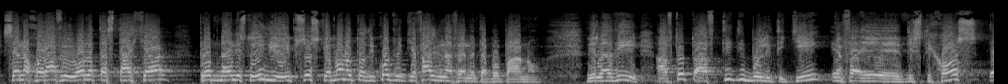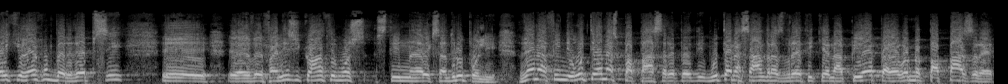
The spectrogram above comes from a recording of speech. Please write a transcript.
σε ένα χωράφι όλα τα στάχια πρέπει να είναι στο ίδιο ύψος και μόνο το δικό του κεφάλι να φαίνεται από πάνω. Δηλαδή αυτό, αυτή την πολιτική εμφα, ε, δυστυχώς έχουν μπερδέψει, ε, ε, εμφανίζει και ο άνθρωπος στην Αλεξανδρούπολη. Δεν αφήνει ούτε ένας παπάς ρε παιδί, ούτε ένας άνδρας βρέθηκε να πει έπερα εγώ είμαι παπάς ρε.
